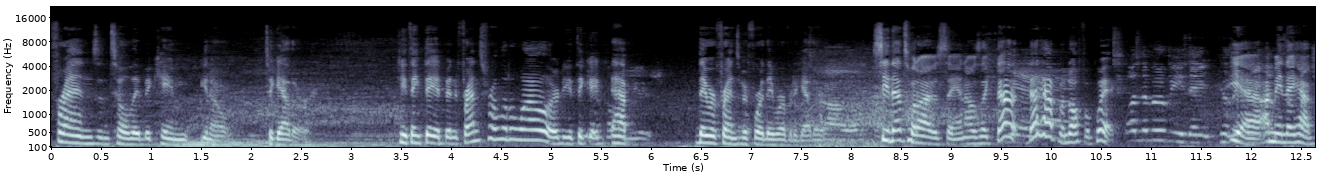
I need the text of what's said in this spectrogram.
friends until they became, you know, together? Do you think they had been friends for a little while, or do you think A it couple hap- years. They were friends before they were ever together? Oh. See, that's what I was saying. I was like, that that happened awful quick. Well, in the movie, they. Yeah, I mean, they have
